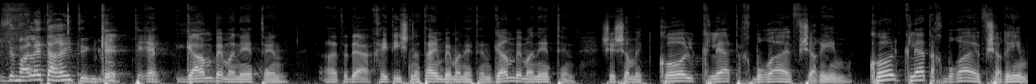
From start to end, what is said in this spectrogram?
זה מעלה את הרייטינג. כן, נו. תראה, גם במנהטן, אתה יודע, חייתי שנתיים במנהטן, גם במנהטן, שיש שם את כל כלי התחבורה האפשריים, כל כלי התחבורה האפשריים,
